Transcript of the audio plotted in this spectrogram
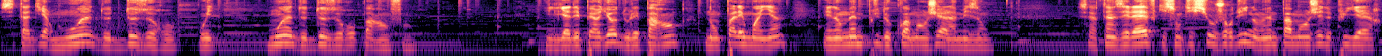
c'est-à-dire moins de 2 euros. Oui, moins de 2 euros par enfant. Il y a des périodes où les parents n'ont pas les moyens et n'ont même plus de quoi manger à la maison. Certains élèves qui sont ici aujourd'hui n'ont même pas mangé depuis hier.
